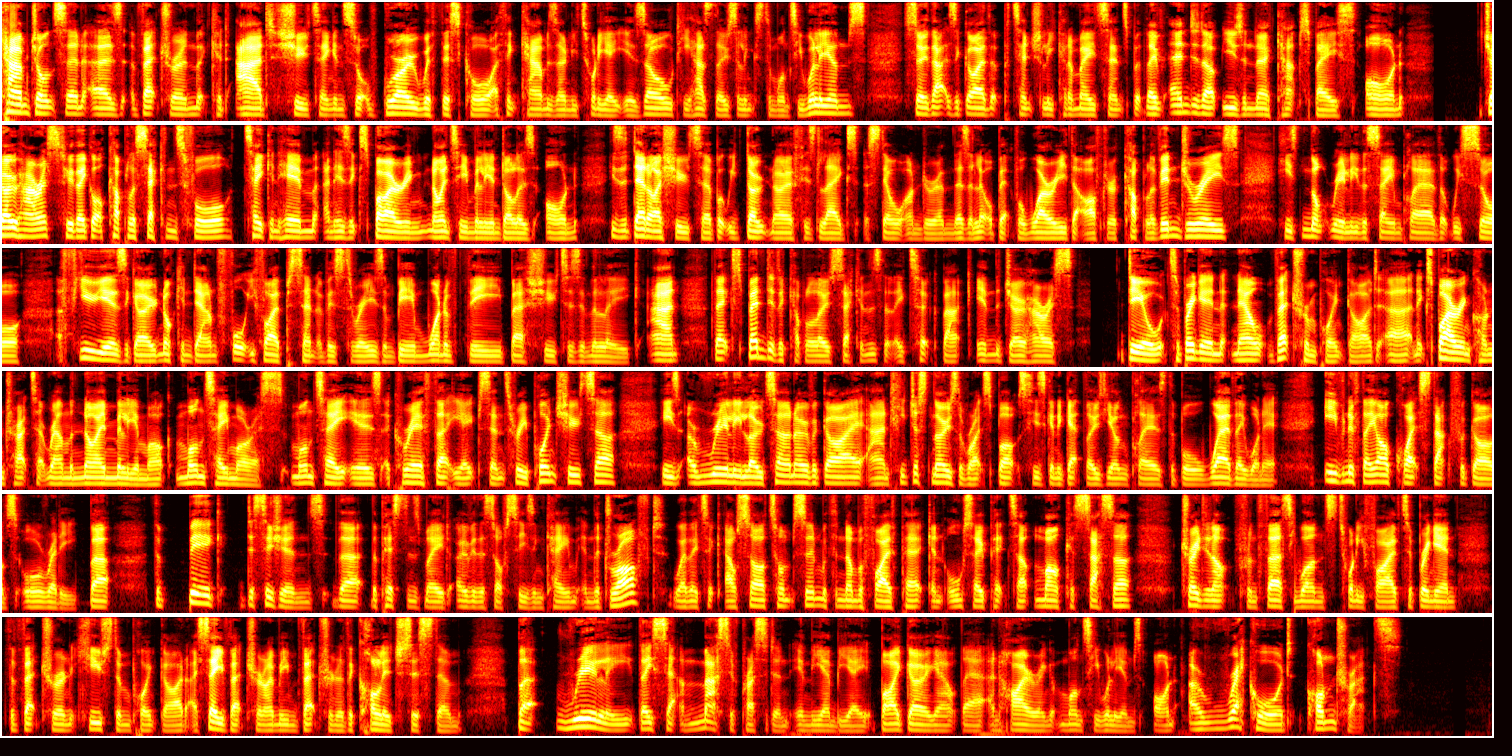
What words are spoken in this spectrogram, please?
Cam Johnson as a veteran that could add shooting and sort of grow with this core. I think Cam is only 28 years old. He has those links to Monty Williams. So that is a guy that potentially could have made sense, but they've ended up using their cap space on Joe Harris, who they got a couple of seconds for, taking him and his expiring $19 million on. He's a dead eye shooter, but we don't know if his legs are still under him. There's a little bit of a worry that after a couple of injuries, he's not really the same player that we saw a few years ago, knocking down 45% of his threes and being one of the best shooters in the league. And they expended a couple of those seconds that they took back in the Joe Harris deal to bring in now veteran point guard, uh, an expiring contract at around the 9 million mark, Monte Morris. Monte is a career 38% three point shooter. He's a really low turnover guy and he just knows the right spots. He's going to get those young players the ball where they want it, even if they are quite stacked for guards already. But big decisions that the Pistons made over this offseason came in the draft, where they took Ausar Thompson with the number five pick and also picked up Marcus Sasser, trading up from 31 to 25 to bring in the veteran Houston point guard. I say veteran, I mean veteran of the college system. But really, they set a massive precedent in the NBA by going out there and hiring Monty Williams on a record contract.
